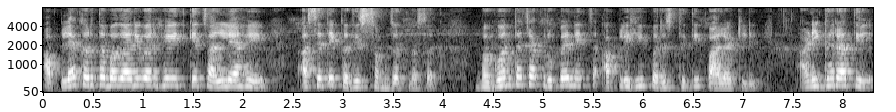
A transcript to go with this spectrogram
आपल्या कर्तबगारीवर हे इतके चालले आहे असे ते कधीच समजत नसत. भगवंताच्या कृपेनेच आपली ही परिस्थिती पालटली. आणि घरातील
